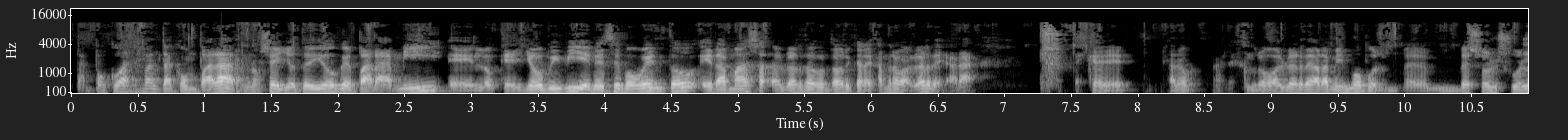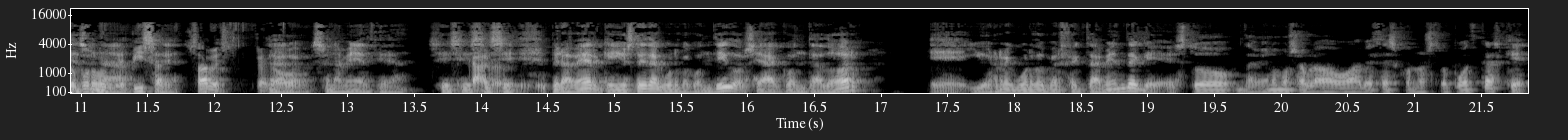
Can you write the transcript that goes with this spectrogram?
tampoco hace falta comparar, no sé, yo te digo que para mí eh, lo que yo viví en ese momento era más Alberto Contador que Alejandro Valverde. Ahora, es que, claro, Alejandro Valverde ahora mismo, pues beso el suelo por donde pisa, ¿sabes? Pero, claro, es una eminencia. Sí, sí, sí, sí. Pero a ver, que yo estoy de acuerdo contigo. O sea, contador, eh, yo recuerdo perfectamente que esto también hemos hablado a veces con nuestro podcast, que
